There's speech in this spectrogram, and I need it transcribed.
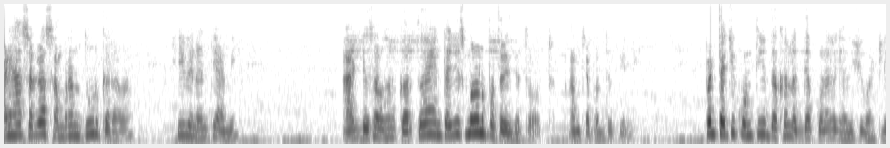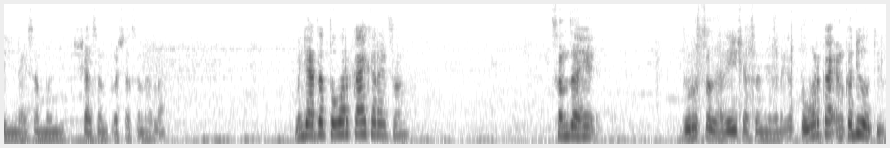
आणि हा सगळा संभ्रम दूर करावा ही विनंती आम्ही आठ दिवसापासून करतो आहे आणि त्याची स्मरणपत्रही देतो आहोत आमच्या पद्धतीने. पण त्याची कोणतीही दखल अद्याप कोणाला घ्यावीशी वाटलेली नाही संबंधित शासन प्रशासनाला. म्हणजे आता तोवर काय करायचं? समजा हे दुरुस्त झाले शासन निर्णय. तोवर काय आणि कधी होतील?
